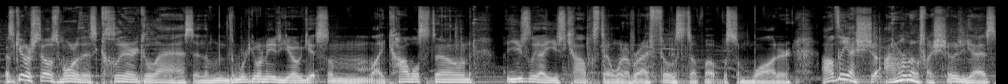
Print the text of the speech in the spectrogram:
let's get ourselves more of this clear glass, and then we're gonna need to go get some, like, cobblestone. Usually I use cobblestone whenever I fill this stuff up with some water. I don't think I should, I don't know if I showed you guys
